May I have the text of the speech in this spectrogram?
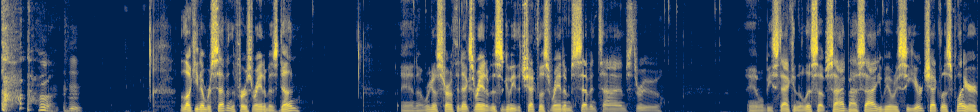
Lucky number seven, the first random is done. And uh, we're going to start off the next random. This is going to be the checklist random seven times through. And we'll be stacking the lists up side by side. You'll be able to see your checklist player.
